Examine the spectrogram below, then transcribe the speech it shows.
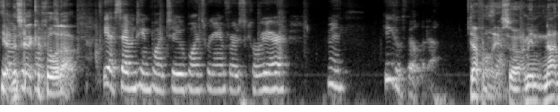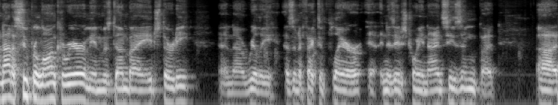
Yeah, this guy could fill it up. Yeah, 17.2 points per game for his career. I mean, he could fill it up. Definitely. So, I mean, not not a super long career. I mean, was done by age 30 and uh, really as an effective player in his age 29 season, but uh,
